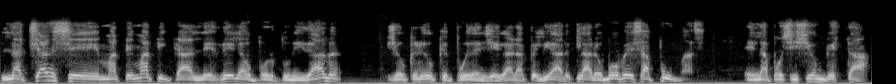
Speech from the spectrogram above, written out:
la chance matemática les dé la oportunidad, yo creo que pueden llegar a pelear. Claro, vos ves a Pumas en la posición que está,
